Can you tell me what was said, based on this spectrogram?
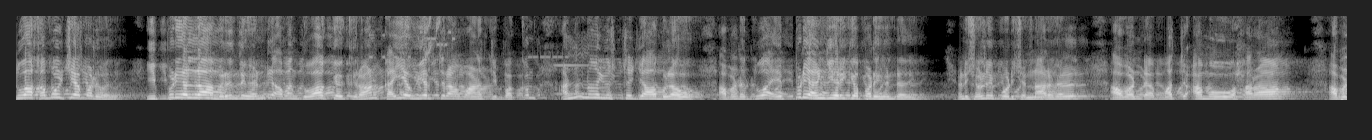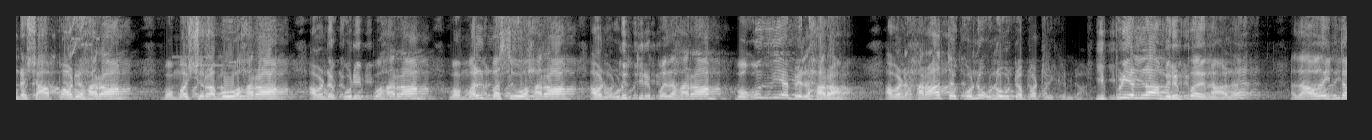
துவா கபூல் செய்யப்படுவது. இப்படியெல்லாம் இருந்து கண்டு அவன் துவா கேட்கிறான் கையை உயர்த்துறான் வானத்தின் பக்கம். அண்ணா யுஸ்த ஜாபுலஹு அவனோட துவா எப்படி அங்கீகரிக்கப்படுகின்றது? என்று சொல்லி போட்டு சொன்னார்கள். அவன் மத் அமு ஹராம் அவன் சாப்பாடு ஹராம் வ மஷ்ரபு ஹராம் அவன் குடிப்பு ஹராம் வ மல்பசு ஹராம் அவன் உடுத்திருப்பது ஹராம் வகுதியபில் பில் ஹராம். அவன் ஹராத்தை கொண்டு உணவூட்டப்பட்டிருக்கின்றான். இப்படியெல்லாம் இருப்பதனால அதாவது இந்த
